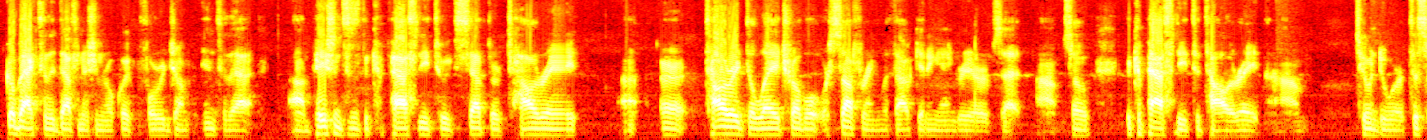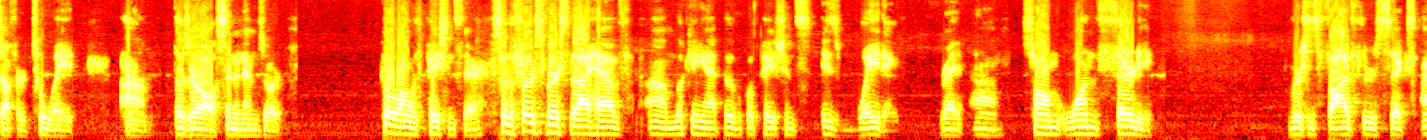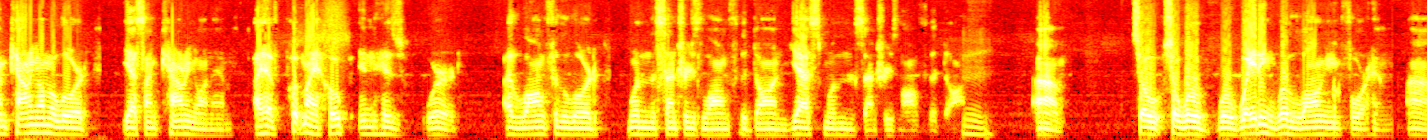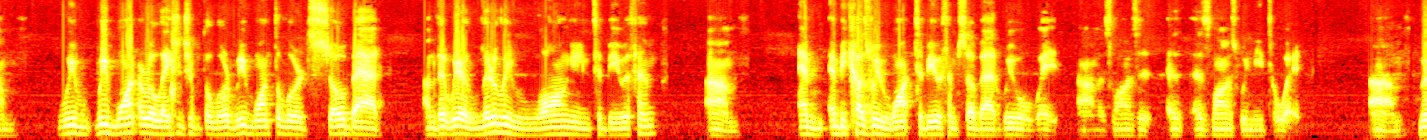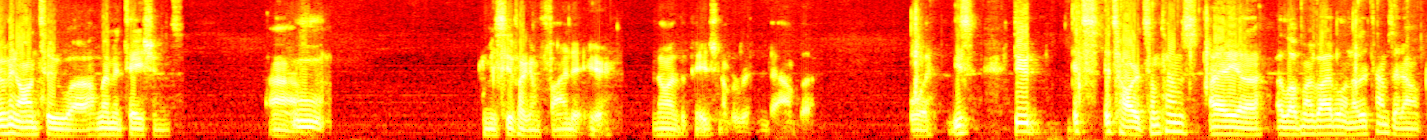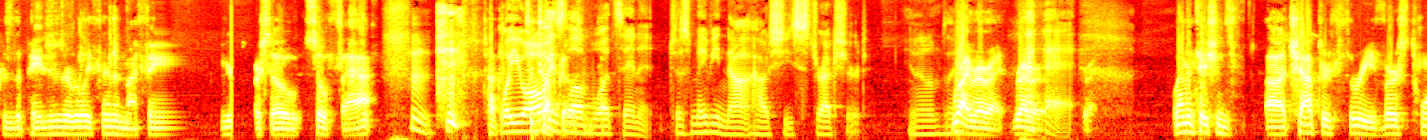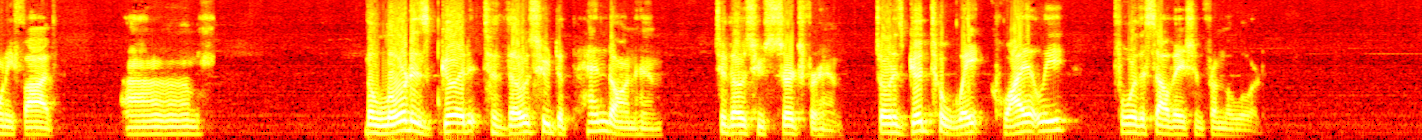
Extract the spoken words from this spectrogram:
go back to the definition real quick before we jump into that. Um, patience is the capacity to accept or tolerate uh, or tolerate delay, trouble, or suffering without getting angry or upset. Um, so the capacity to tolerate, um, to endure, to suffer, to wait. Um, those are all synonyms or go along with patience there. So the first verse that I have um, looking at biblical patience is waiting, right? Um, Psalm 130, verses 5 through 6. I'm counting on the Lord. Yes, I'm counting on him. I have put my hope in his word. I long for the Lord more than the centuries long for the dawn. Yes, more than the centuries long for the dawn. Mm. Um, so so we're we're waiting, we're longing for him. Um, we we want a relationship with the Lord. We want the Lord so bad um, that we are literally longing to be with him. Um, and and because we want to be with him so bad, we will wait um, as long as it as, as long as we need to wait. Um, moving on to uh, Lamentations. Um, let me see if I can find it here. I don't have the page number written down, but boy, these dude, it's it's hard. Sometimes I uh, I love my Bible, and other times I don't because the pages are really thin and my fingers are so so fat. Hmm. Tough- Well, you it's a tough always love sometimes. what's in it, just maybe not how she's structured. You know what I'm saying? Right, right, right, right, right. right. Lamentations uh, chapter three, verse twenty-five. Um, the Lord is good to those who depend on Him, to those who search for Him. So it is good to wait quietly for the salvation from the Lord.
